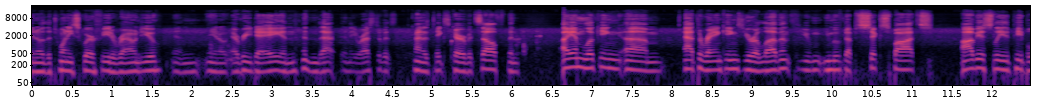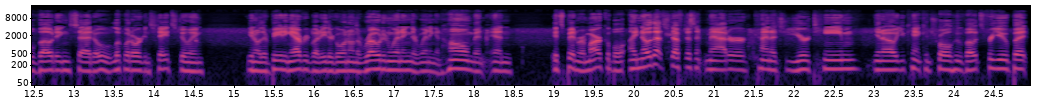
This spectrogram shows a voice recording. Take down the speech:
you know, the twenty square feet around you, and you know every day, and, and that and the rest of it kind of takes care of itself. And I am looking um, at the rankings. You're 11th. You you moved up six spots. Obviously, the people voting said, "Oh, look what Oregon State's doing." You know, they're beating everybody. They're going on the road and winning. They're winning at home, and and it's been remarkable. I know that stuff doesn't matter kind of to your team. You know, you can't control who votes for you, but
